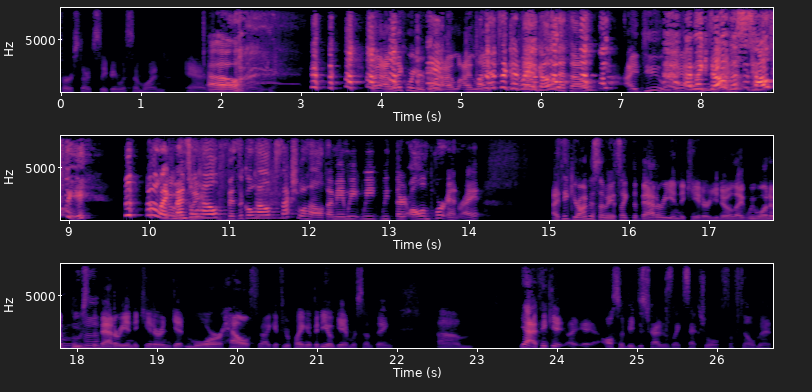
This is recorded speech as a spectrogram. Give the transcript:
first start sleeping with someone, and oh. You know, but I like where you're going. I, I like. Well, that's a good way to go with it, though. I do. Yeah. I'm like, no, this is healthy. Like no, mental like, health, physical health, sexual health. I mean, we we we they're all important, right? I think you're onto something. It's like the battery indicator, you know, like we want to mm-hmm. boost the mm-hmm. battery indicator and get more health. Like if you're playing a video game or something. Um, yeah, I think it, it also be described as like sexual fulfillment.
